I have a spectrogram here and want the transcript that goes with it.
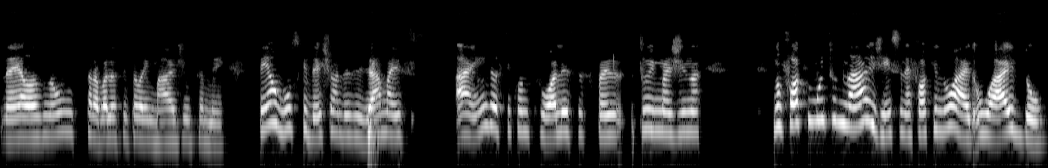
né, elas não trabalham assim pela imagem também. Tem alguns que deixam a desejar, mas ainda assim, quando tu olha essas coisas, tu imagina. Não foque muito na agência, né? Foque no idol. O idol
